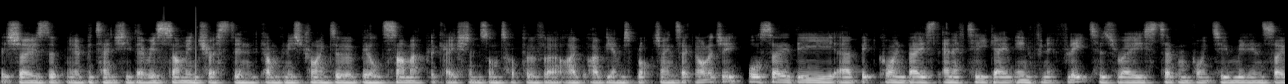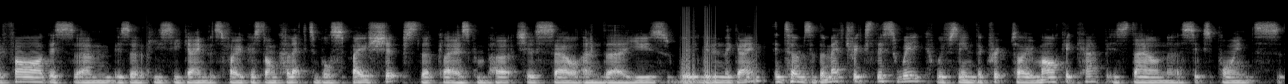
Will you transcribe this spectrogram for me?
it shows that you know potentially there is some interest in companies trying to build some applications on top of uh, IBM's blockchain technology. Also, the uh, Bitcoin-based NFT game Infinite Fleet has raised 7.2 million so far. This um, is a PC game that's focused on collectible spaceships that players can purchase sell and uh, use within the game. In terms of the metrics this week, we've seen the crypto market cap is down 6.6% uh,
